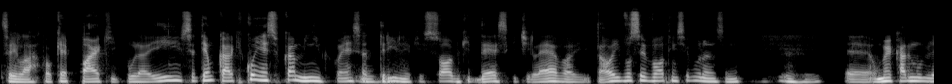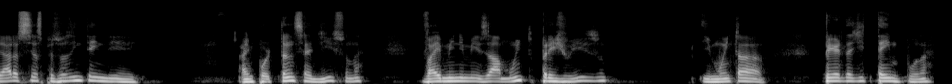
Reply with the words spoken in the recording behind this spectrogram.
sei lá, qualquer parque por aí, você tem um cara que conhece o caminho, que conhece uhum. a trilha, que sobe, que desce, que te leva e tal, e você volta em segurança, né? Uhum. É, o mercado imobiliário, se as pessoas entenderem a importância disso, né? Vai minimizar muito prejuízo e muita perda de tempo, né?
